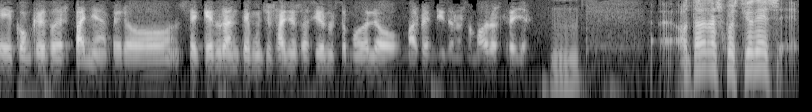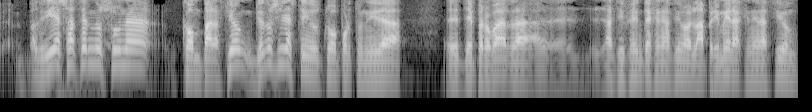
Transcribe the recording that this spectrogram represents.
eh, concreto de España, pero sé que durante muchos años ha sido nuestro modelo más vendido, nuestro modelo estrella. Otra de las cuestiones, ¿podrías hacernos una comparación? Yo no sé si has tenido tu oportunidad eh, de probar las diferentes generaciones, la primera generación.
